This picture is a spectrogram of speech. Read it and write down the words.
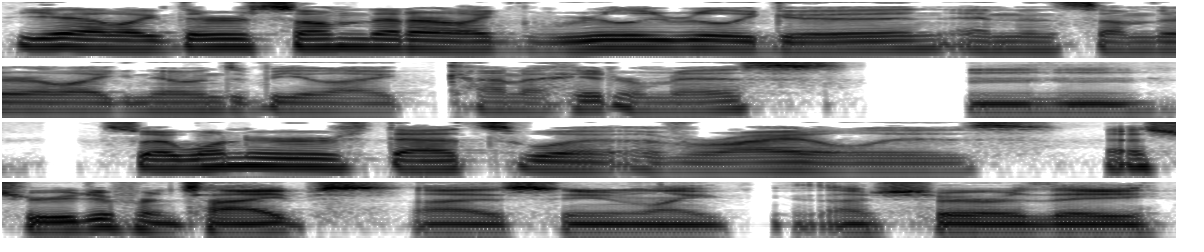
yeah, like there are some that are like really, really good, and then some that are like known to be like kind of hit or miss. hmm So I wonder if that's what a varietal is. That's true. Different types. I assume. Like I'm sure they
